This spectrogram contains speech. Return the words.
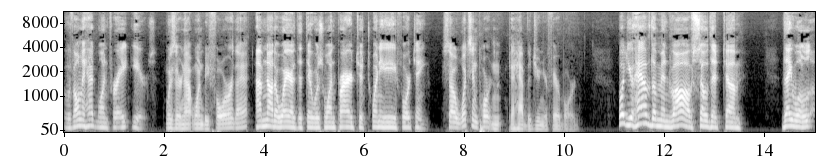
We've only had one for eight years. Was there not one before that? I'm not aware that there was one prior to 2014. So, what's important to have the junior fair board? Well, you have them involved so that um, they will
